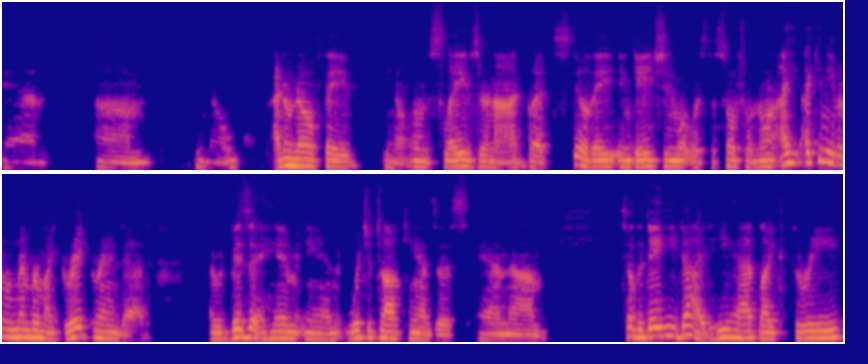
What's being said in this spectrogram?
and um, you know i don't know if they you know owned slaves or not but still they engaged in what was the social norm i, I can even remember my great granddad i would visit him in wichita kansas and um, till the day he died he had like three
